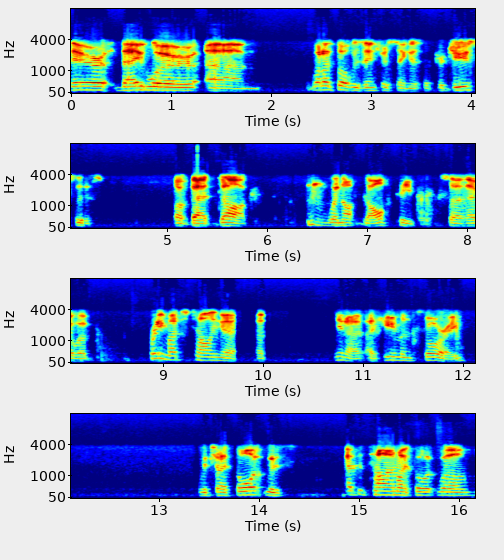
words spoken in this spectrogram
there, they were, um, what I thought was interesting is the producers of that doc were not golf people. So they were pretty much telling a, a you know, a human story, which I thought was, at the time, I thought, well,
